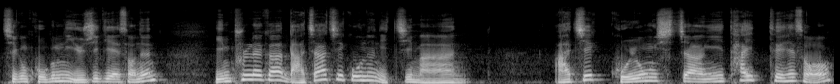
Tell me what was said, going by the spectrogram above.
지금 고금리 유지기에서는 인플레가 낮아지고는 있지만 아직 고용 시장이 타이트해서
